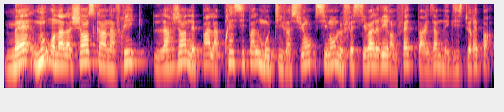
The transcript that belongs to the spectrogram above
Mais nous, on a la chance qu'en Afrique, l'argent n'est pas la principale motivation, sinon le festival Rire en Fête, par exemple, n'existerait pas.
